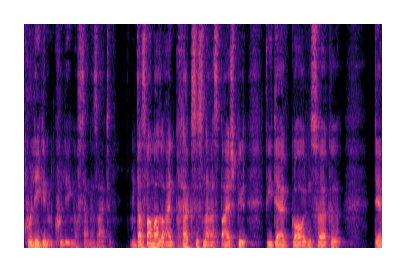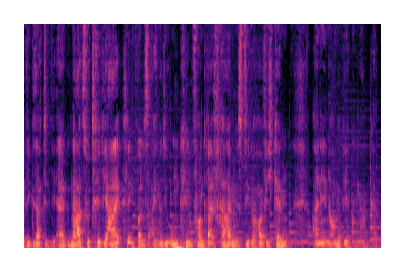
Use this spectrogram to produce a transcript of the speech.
Kolleginnen und Kollegen auf seiner Seite. Und das war mal so ein praxisnahes Beispiel, wie der Golden Circle, der wie gesagt äh, nahezu trivial klingt, weil es eigentlich nur die Umkehrung von drei Fragen ist, die wir häufig kennen, eine enorme Wirkung haben kann.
